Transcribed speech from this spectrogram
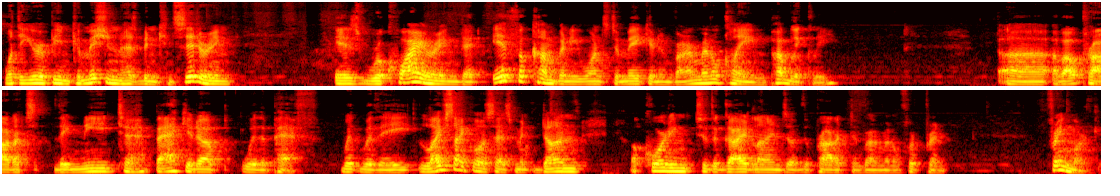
What the European Commission has been considering is requiring that if a company wants to make an environmental claim publicly uh, about products, they need to back it up with a PEF, with, with a life cycle assessment done according to the guidelines of the product environmental footprint framework.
